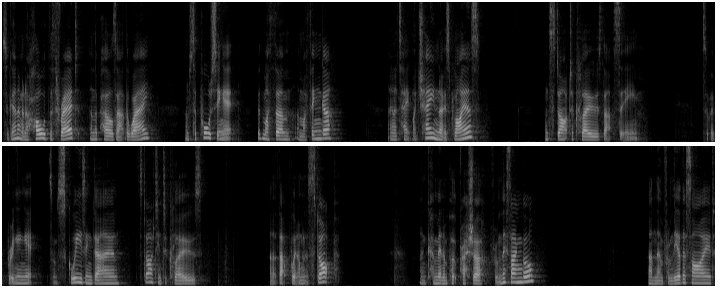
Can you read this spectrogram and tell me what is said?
So again, I'm going to hold the thread and the pearls out of the way. I'm supporting it with my thumb and my finger. I'm going to take my chain nose pliers and start to close that seam. So we're bringing it, so I'm squeezing down, starting to close. And at that point, I'm going to stop and come in and put pressure from this angle and then from the other side.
